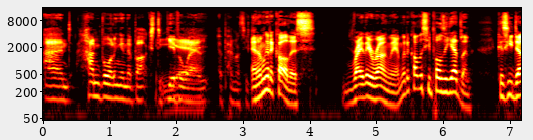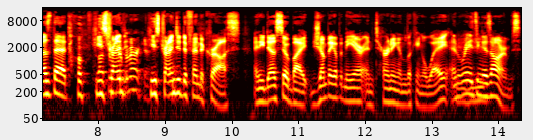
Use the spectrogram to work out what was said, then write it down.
and handballing in the box to give Yeah. away a penalty. And I'm going to call this, rightly or wrongly, I'm going to call this he pulls a Yedlin. Because he does that, he's trying to, he's trying to defend a cross, and he does so by jumping up in the air and turning and looking away and Mm-hmm. raising his arms.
